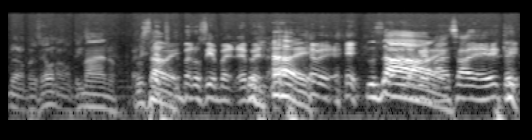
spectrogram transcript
Bueno, pues es una noticia. mano, tú sabes. Pero sí, es ver- es Tú verdad. sabes. Tú Lo sabes. que pasa es que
